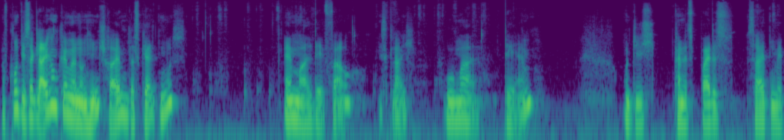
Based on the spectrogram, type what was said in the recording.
Aufgrund dieser Gleichung können wir nun hinschreiben, dass gelten muss m mal dv ist gleich u mal dm. Und ich kann jetzt beides Seiten mit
